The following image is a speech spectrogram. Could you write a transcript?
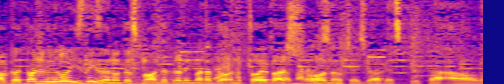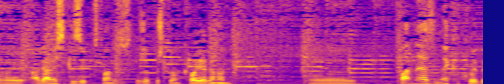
Pa ba- baš bi bilo izlizano da smo odabrali Maradona, to je baš Maradona ono, smo već da. 50 puta, a ovaj, ali ja mislim da Zico stvarno zaslužuje, zato što on kao jedan od e, pa ne znam, nekako je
